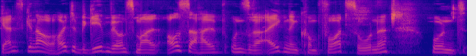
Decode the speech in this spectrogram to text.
Ganz genau. Heute begeben wir uns mal außerhalb unserer eigenen Komfortzone und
